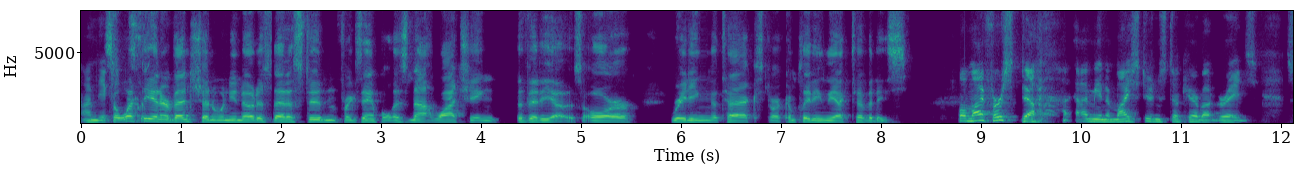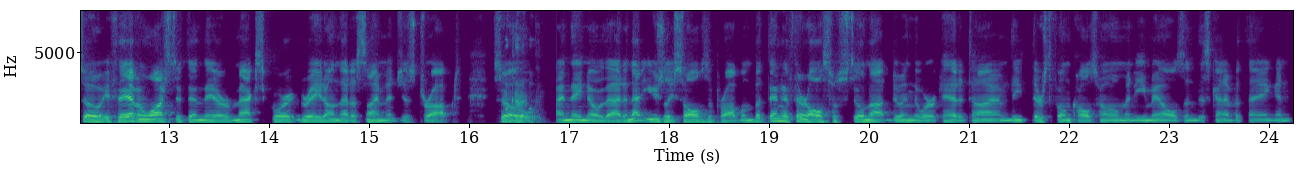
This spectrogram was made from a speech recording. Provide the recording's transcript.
I'm the so what's the intervention when you notice that a student for example is not watching the videos or reading the text or completing the activities? Well, my first, I mean, my students still care about grades. So if they haven't watched it, then their max score grade on that assignment just dropped. So, okay. and they know that, and that usually solves the problem. But then if they're also still not doing the work ahead of time, the, there's phone calls home and emails and this kind of a thing, and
